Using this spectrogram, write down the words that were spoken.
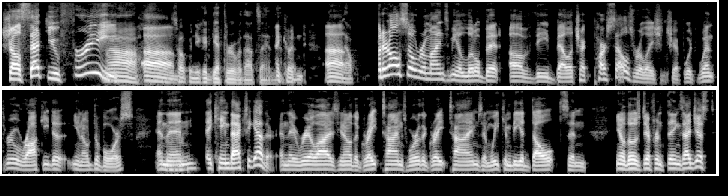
shall set you free. Ah, I was Um, hoping you could get through without saying that. I couldn't. Uh, no. But it also reminds me a little bit of the Belichick Parcells relationship, which went through rocky, to, you know, divorce, and Mhm. then they came back together, and they realized, you know, the great times were the great times, and we can be adults, and you know those different things. I just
